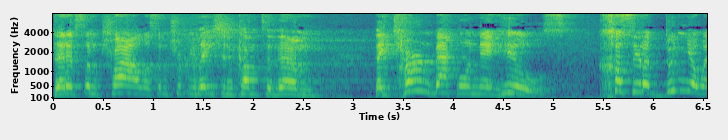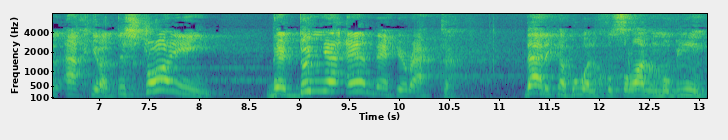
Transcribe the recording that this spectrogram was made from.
That if some trial or some tribulation come to them, they turn back on their heels. خسر الدنيا والآخرة, destroying their dunya and their hereafter. ذلك هو الخسران المبين.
